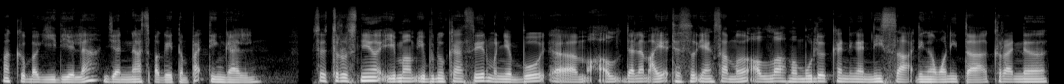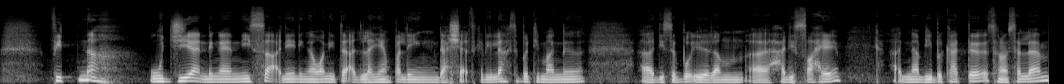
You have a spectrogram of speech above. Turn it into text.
maka bagi dialah jannah sebagai tempat tinggal. Seterusnya Imam Ibnu Kathir menyebut um, dalam ayat yang sama Allah memulakan dengan nisa dengan wanita kerana fitnah ujian dengan nisa ni dengan wanita adalah yang paling dahsyat sekali lah seperti mana uh, disebut di dalam uh, hadis sahih uh, Nabi berkata SAW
